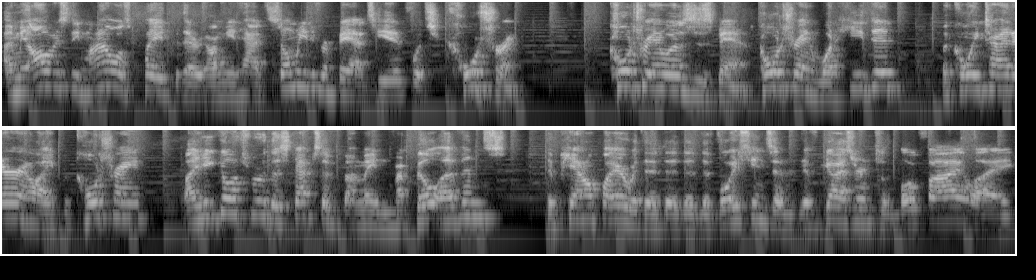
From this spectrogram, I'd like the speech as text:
I mean, obviously Miles played there. I mean, had so many different bands. He influenced Coltrane. Coltrane was his band. Coltrane, what he did, McCoy Tyner, and like Coltrane, like he go through the steps of. I mean, Bill Evans, the piano player with the the, the, the voicings, and if you guys are into lo-fi, like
